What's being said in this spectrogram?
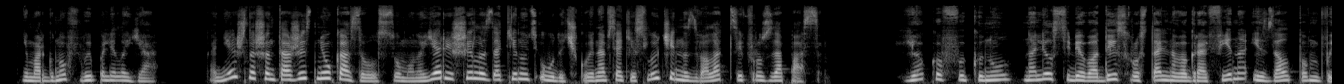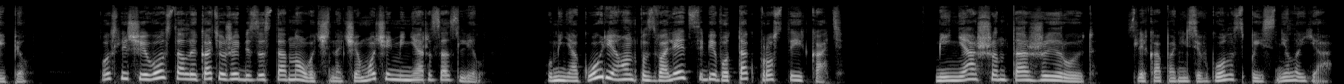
— не моргнув, выпалила я. Конечно, шантажист не указывал сумму, но я решила закинуть удочку и на всякий случай назвала цифру с запасом. Яков выкнул, налил себе воды из хрустального графина и залпом выпил. После чего стал икать уже безостановочно, чем очень меня разозлил. У меня горе, а он позволяет себе вот так просто икать. «Меня шантажируют», — слегка понизив голос, пояснила я.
